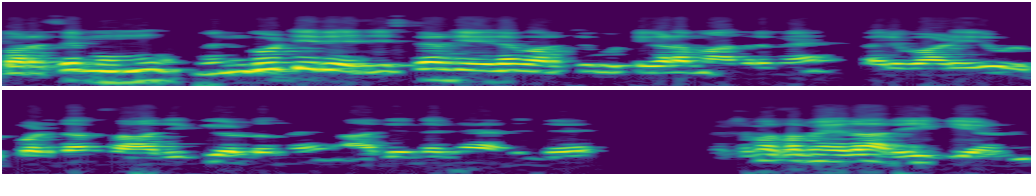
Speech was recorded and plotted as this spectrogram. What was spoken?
കുറച്ച് മുൻ- മുൻകൂട്ടി രജിസ്റ്റർ ചെയ്ത കുറച്ച് കുട്ടികളെ മാത്രമേ പരിപാടിയിൽ ഉൾപ്പെടുത്താൻ സാധിക്കുകയുള്ളൂ എന്ന് ആദ്യം തന്നെ അതിന്റെ വിഷമസമേതം അറിയിക്കുകയാണ്.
